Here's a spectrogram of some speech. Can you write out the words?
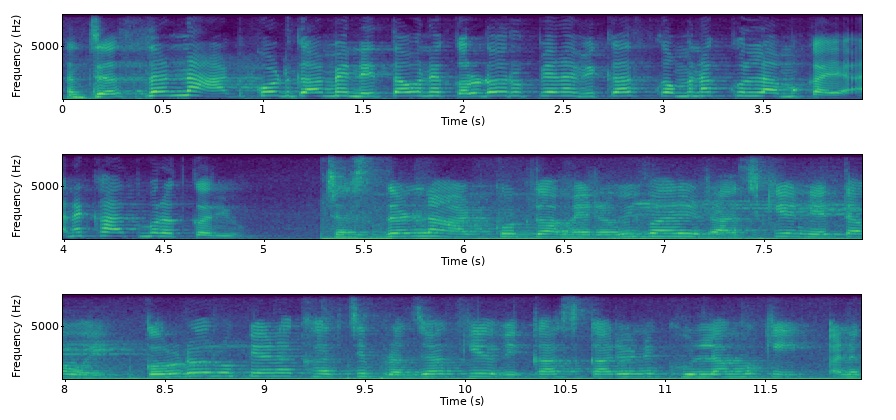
જસદણના આટકોટ ગામે નેતાઓને કરોડો રૂપિયાના વિકાસ કામોના ખુલ્લા મુકાયા અને ખાતમુહૂર્ત કર્યું. જસદણના આટકોટ ગામે રવિવારે રાજકીય નેતાઓએ કરોડો રૂપિયાના ખર્ચે પ્રજાકીય વિકાસ કાર્યોને ખુલ્લા મૂકી અને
